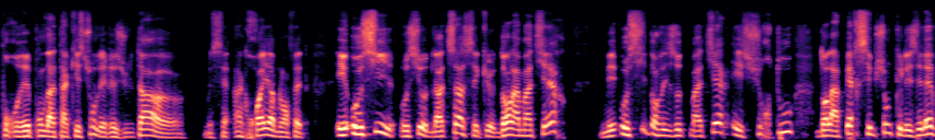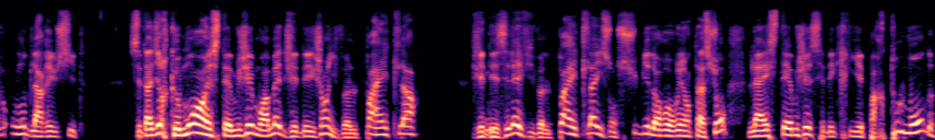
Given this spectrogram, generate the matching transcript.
pour répondre à ta question, les résultats, euh, mais c'est incroyable en fait. Et aussi, aussi au-delà de ça, c'est que dans la matière, mais aussi dans les autres matières et surtout dans la perception que les élèves ont de la réussite. C'est-à-dire que moi en STMG, Mohamed, j'ai des gens, ils veulent pas être là. J'ai des élèves, ils veulent pas être là, ils ont subi leur orientation. La STMG, c'est décrié par tout le monde.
